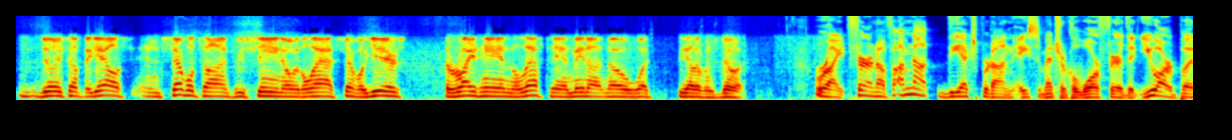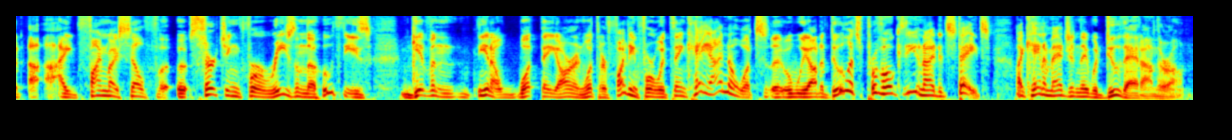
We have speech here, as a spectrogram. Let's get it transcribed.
doing something else. And several times we've seen over the last several years, the right hand and the left hand may not know what the other one's doing. Right, fair enough. I'm not the expert on asymmetrical warfare that you are, but I find myself uh, uh, searching for a reason the Houthis, given you know what they are and what they're fighting for, would think, "Hey, I know what uh, we ought to do. Let's provoke the United States." I can't imagine they would do that on their own.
